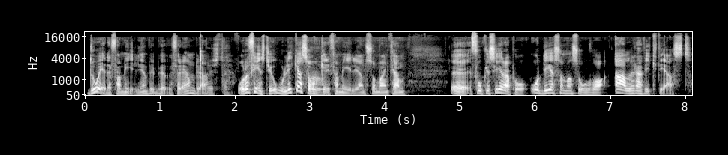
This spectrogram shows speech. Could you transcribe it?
då är det familjen vi behöver förändra. Och då finns det ju olika saker mm. i familjen som man kan eh, fokusera på. Och det som man såg var allra viktigast,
